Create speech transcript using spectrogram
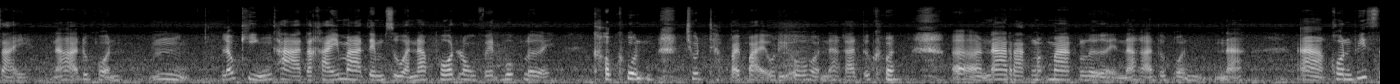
ใส่นะคะทุกคน อืมแล้วขิงขาตะไคร้มาเต็มสวนนะโพสต์ลง Facebook เลย ขอบคุณชุดจากปลายปลายโอริโอนะคะ ทุกคนเออน่ารักมาก ๆเลยนะคะ ทุกคนนะอ่าคนพิเศ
